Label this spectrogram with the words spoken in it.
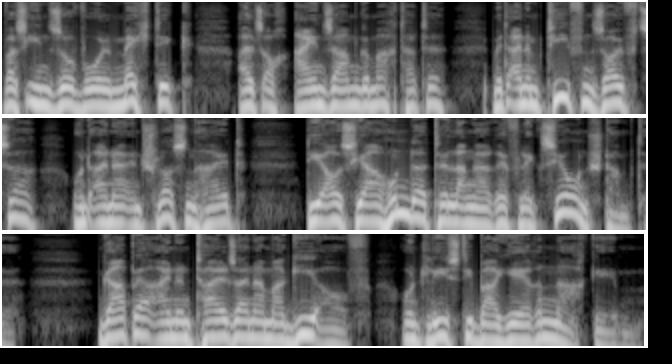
was ihn sowohl mächtig als auch einsam gemacht hatte, mit einem tiefen Seufzer und einer Entschlossenheit, die aus jahrhundertelanger Reflexion stammte, gab er einen Teil seiner Magie auf und ließ die Barrieren nachgeben.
